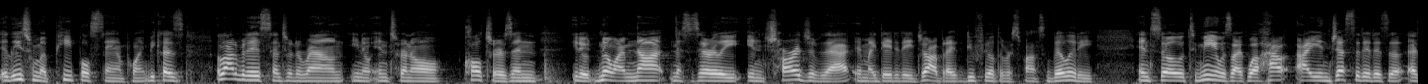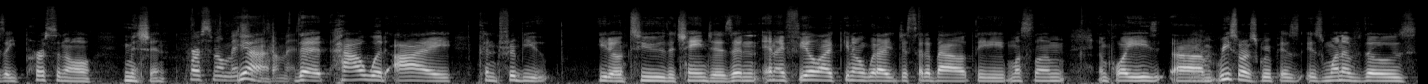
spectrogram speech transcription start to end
at least from a people standpoint, because a lot of it is centered around, you know, internal cultures. And, you know, no, I'm not necessarily in charge of that in my day to day job, but I do feel the responsibility. And so to me, it was like, well, how I ingested it as a, as a personal mission. Personal mission yeah, from it. That how would I contribute you know, to the changes. And and I feel like you know what I just said about the Muslim employees um, yeah. resource group is is one of those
